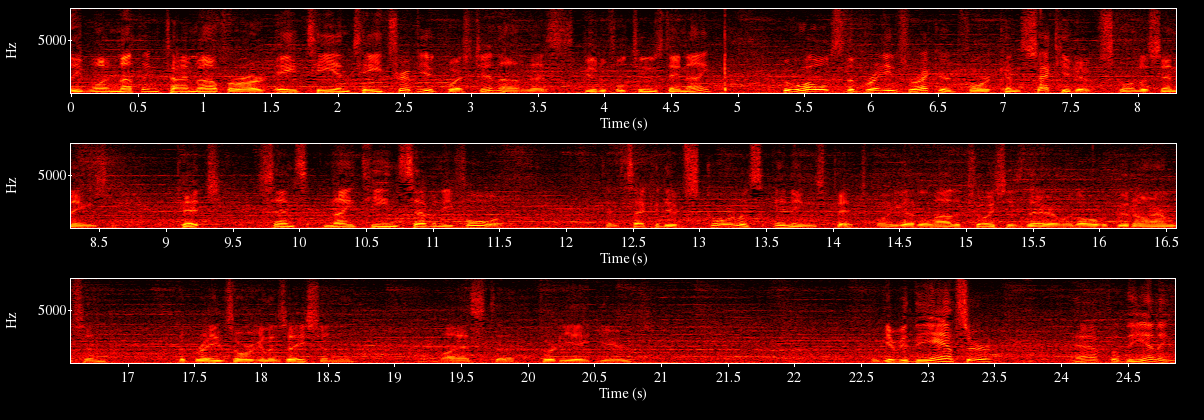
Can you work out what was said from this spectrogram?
Lead one nothing. Time now for our AT&T trivia question on this beautiful Tuesday night. Who holds the Braves record for consecutive scoreless innings pitch since 1974? Consecutive scoreless innings pitch. Well, you got a lot of choices there with all the good arms in the Braves organization in the last uh, 38 years. We'll give you the answer. Half of the inning.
